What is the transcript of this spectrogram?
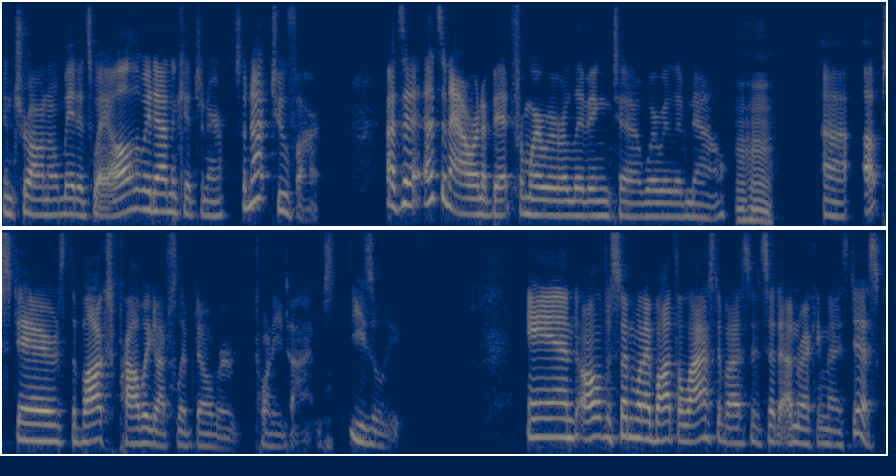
in Toronto, made its way all the way down to Kitchener. So not too far. That's a, that's an hour and a bit from where we were living to where we live now. Mm-hmm. Uh, upstairs, the box probably got flipped over 20 times easily. And all of a sudden, when I bought The Last of Us, it said unrecognized disc.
